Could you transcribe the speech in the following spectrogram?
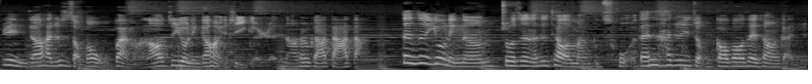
因为你知道他就是找不到舞伴嘛，然后这幼林刚好也是一个人，然后就跟他搭档。但这个幼龄呢，说真的是跳得蛮不错，但是他就是一种高高在上的感觉。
